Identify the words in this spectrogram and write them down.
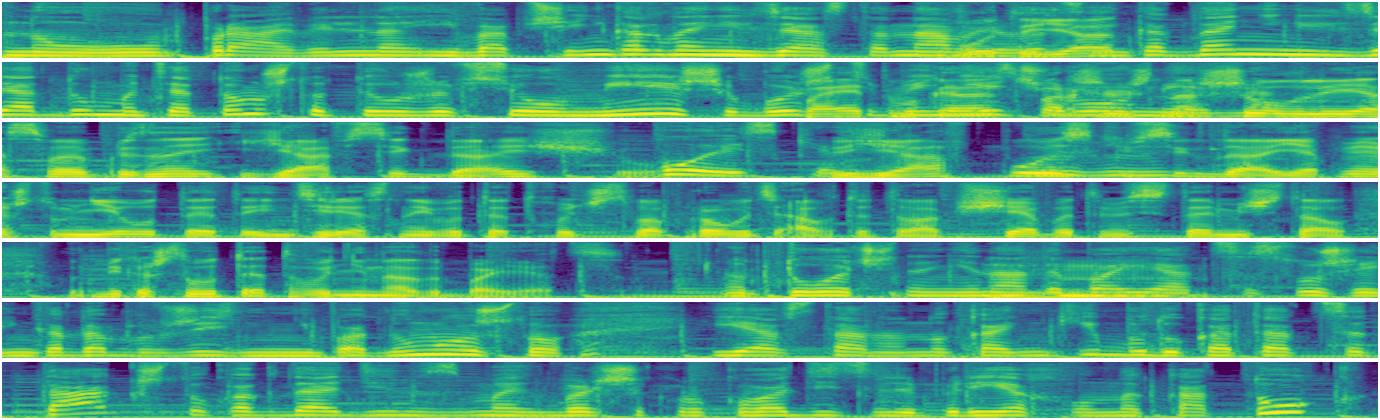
Ну, правильно. И вообще никогда нельзя останавливаться. Вот я- Никогда нельзя думать о том, что ты уже все умеешь, и больше Поэтому, тебе когда нечего спрашиваешь, уметь. нашел ли я свое признание, я всегда ищу. В поиске. Я в поиске Мгм. всегда. Я понимаю, что мне вот это интересно, и вот это хочется попробовать, а вот это вообще об этом всегда мечтал. Вот мне кажется, вот этого не надо бояться. Ну, точно, не надо Мгм. бояться. Слушай, я никогда бы в жизни не подумала, что я встану на коньки, буду кататься так, что когда один из моих больших руководителей приехал на каток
